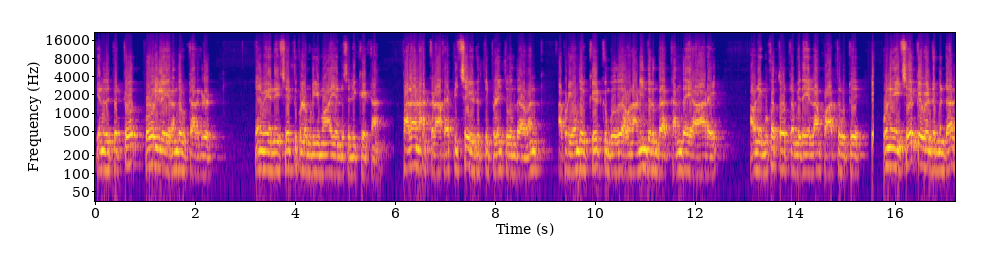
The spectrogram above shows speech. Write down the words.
எனது பெற்றோர் போரிலே இறந்து விட்டார்கள். எனவே என்னை சேர்த்துக் கொள்ள முடியுமா? என்று சொல்லி கேட்டான். பல நாட்களாக பிச்சை எடுத்து பிழைத்து வந்த அவன் அப்படி வந்து கேட்கும்போது அவன் அணிந்திருந்த கந்தைய ஆடை அவனை முகத்தோற்றம் இதையெல்லாம் பார்த்துவிட்டு உன்னை சேர்க்க வேண்டும் என்றால்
